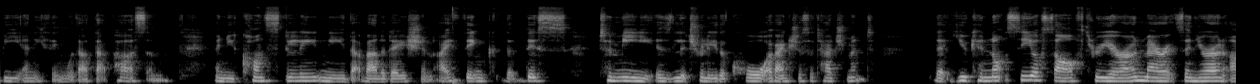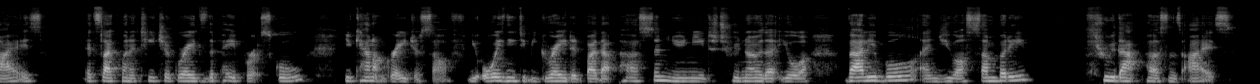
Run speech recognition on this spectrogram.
be anything without that person. And you constantly need that validation. I think that this, to me, is literally the core of anxious attachment that you cannot see yourself through your own merits and your own eyes. It's like when a teacher grades the paper at school, you cannot grade yourself. You always need to be graded by that person. You need to know that you're valuable and you are somebody through that person's eyes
